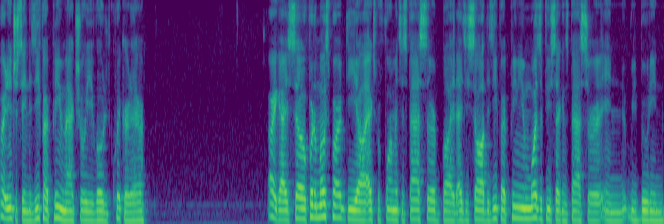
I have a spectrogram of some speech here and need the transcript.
Alright, interesting. The Z5 Premium actually loaded quicker there. Alright guys, so for the most part the uh, X Performance is faster, but as you saw the Z5 Premium was a few seconds faster in rebooting.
